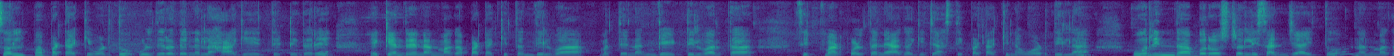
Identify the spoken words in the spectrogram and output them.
ಸ್ವಲ್ಪ ಪಟಾಕಿ ಹೊಡೆದು ಉಳಿದಿರೋದನ್ನೆಲ್ಲ ಹಾಗೆ ಎತ್ತಿಟ್ಟಿದ್ದಾರೆ. ಏಕೆಂದರೆ ನನ್ನ ಮಗ ಪಟಾಕಿ ತಂದಿಲ್ವಾ? ಮತ್ತು ನನಗೆ ಇಟ್ಟಿಲ್ವಾ ಅಂತ ಸಿಟ್ಟು ಮಾಡ್ಕೊಳ್ತಾನೆ, ಹಾಗಾಗಿ ಜಾಸ್ತಿ ಪಟಾಕಿನ ಹೊಡೆದಿಲ್ಲ. ಊರಿಂದ ಬರೋಷ್ಟರಲ್ಲಿ ಸಂಜೆ ಆಯಿತು. ನನ್ನ ಮಗ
